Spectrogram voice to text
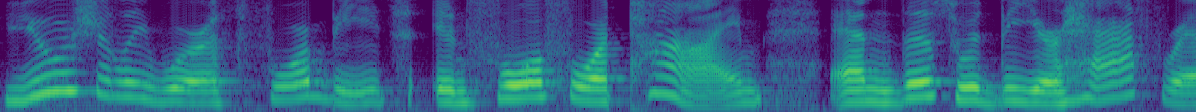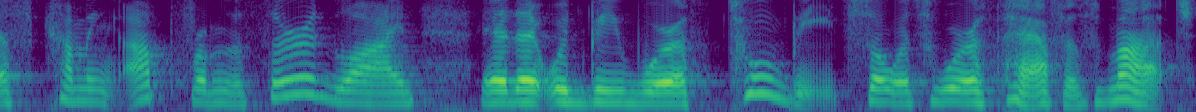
usually worth four beats in 4-4 time, and this would be your half rest coming up from the third line, eh, and it would be worth two beats, so it's worth half as much.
